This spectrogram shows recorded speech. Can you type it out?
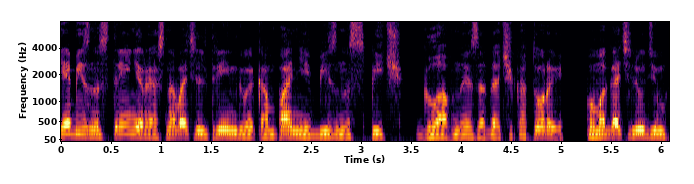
Я бизнес-тренер и основатель тренинговой компании Business Speech, главная задача которой – помогать людям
